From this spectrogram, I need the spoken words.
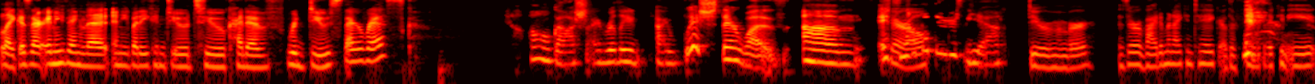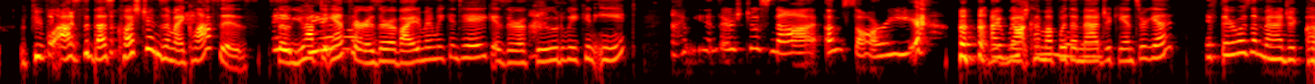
like is there anything that anybody can do to kind of reduce their risk? Oh gosh, I really I wish there was. Um it's not that there's yeah. do you remember? Is there a vitamin I can take? Are there foods I can eat? People ask the best questions in my classes. So you have to answer. Is there a vitamin we can take? Is there a food we can eat? I mean, there's just not. I'm sorry. I You've not come up with a magic answer yet, If there was a magic pill,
